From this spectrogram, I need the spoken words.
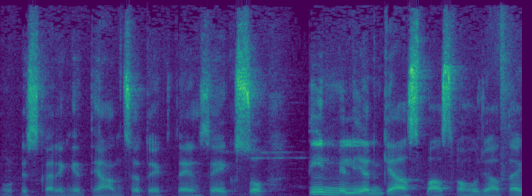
नोटिस करेंगे ध्यान से तो एक तरह से 103 मिलियन के आसपास का हो जाता है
